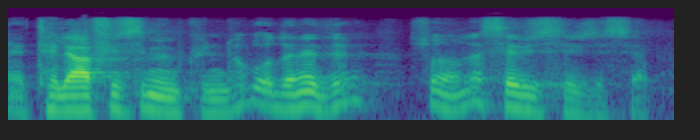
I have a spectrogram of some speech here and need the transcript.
e, telafisi mümkündür. O da nedir? Sonunda sevic secdesi yapmak.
